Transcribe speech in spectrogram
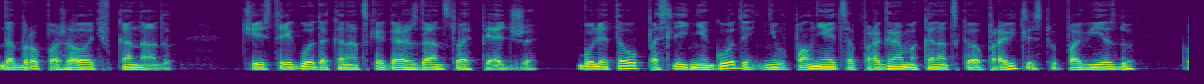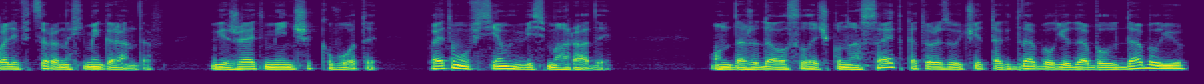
добро пожаловать в Канаду. Через три года канадское гражданство опять же. Более того, последние годы не выполняется программа канадского правительства по въезду квалифицированных иммигрантов. Въезжает меньше квоты. Поэтому всем весьма рады. Он даже дал ссылочку на сайт, который звучит так www.cic.gc.ca.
